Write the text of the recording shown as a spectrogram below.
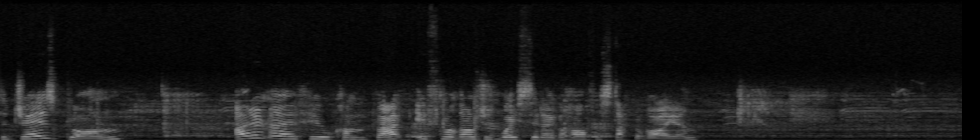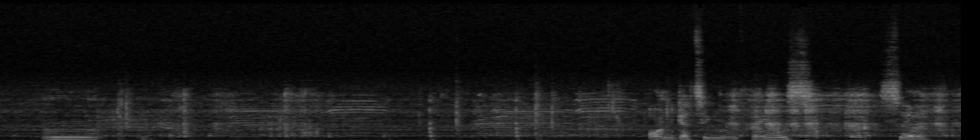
So Jay's gone. I don't know if he'll come back. If not, then I've just wasted over half a stack of iron. Mm. On getting new things. So. Mm-mm-mm.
